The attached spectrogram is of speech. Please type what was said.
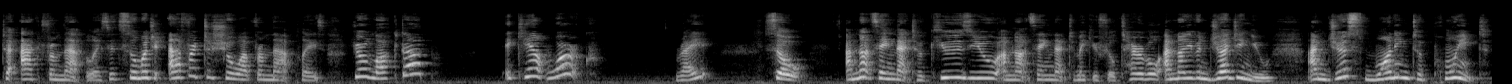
to act from that place. It's so much effort to show up from that place. You're locked up. It can't work right? So I'm not saying that to accuse you. I'm not saying that to make you feel terrible. I'm not even judging you. I'm just wanting to point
